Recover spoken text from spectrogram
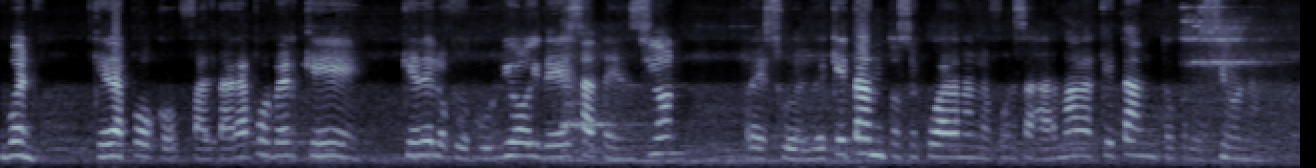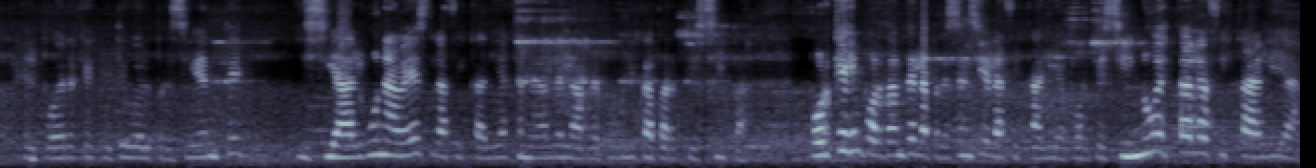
Bueno, queda poco, faltará por ver qué, qué de lo que ocurrió y de esa tensión resuelve, qué tanto se cuadran las Fuerzas Armadas, qué tanto presiona el Poder Ejecutivo del presidente y si alguna vez la Fiscalía General de la República participa. ¿Por qué es importante la presencia de la Fiscalía? Porque si no está la Fiscalía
